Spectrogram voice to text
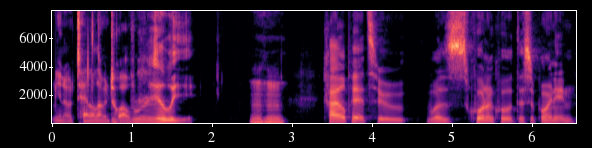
you know 10 11 12 really mm-hmm kyle pitts who was quote unquote disappointing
